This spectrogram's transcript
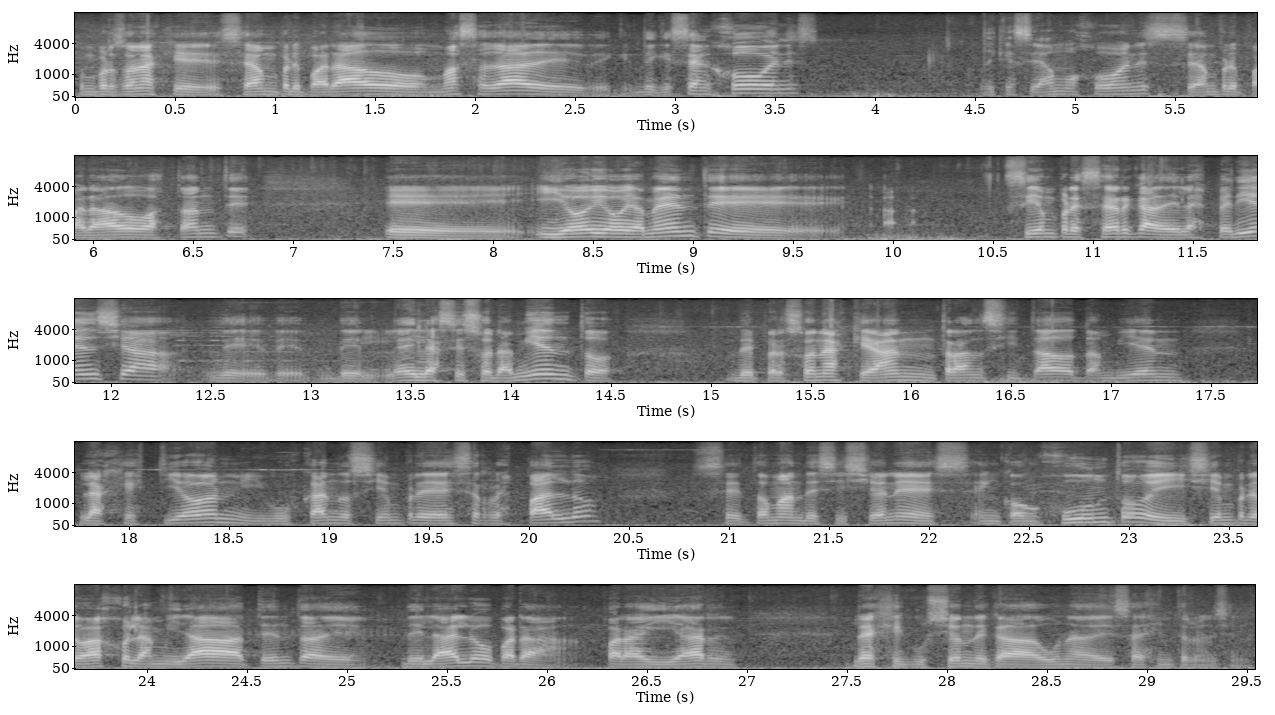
son personas que se han preparado, más allá de, que sean jóvenes, de que seamos jóvenes, se han preparado bastante eh, y hoy obviamente siempre cerca de la experiencia, del asesoramiento de personas que han transitado también la gestión y buscando siempre ese respaldo se toman decisiones en conjunto y siempre bajo la mirada atenta de, Lalo para, para, guiar la ejecución de cada una de esas intervenciones.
